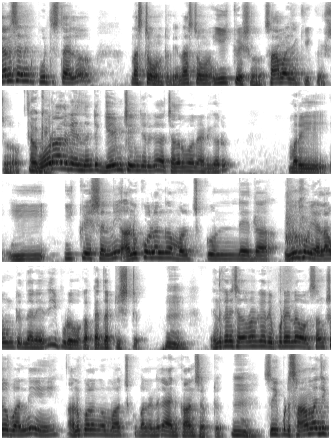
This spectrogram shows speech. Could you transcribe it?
జనసేనకి పూర్తి స్థాయిలో నష్టం ఉంటుంది. నష్టం ఈ ఈక్వేషన్లో సామాజిక ఈక్వేషన్లో. ఓవరాల్గా ఏంటంటే గేమ్ చేంజర్గా చంద్రబాబు నాయుడు గారు మరి ఈ ఈక్వేషన్ని అనుకూలంగా మలుచుకునేదా వ్యూహం ఎలా ఉంటుంది అనేది ఇప్పుడు ఒక పెద్ద ట్విస్ట్ ఎందుకంటే చంద్రబాబు గారు ఎప్పుడైనా ఒక సంక్షోభాన్ని అనుకూలంగా మార్చుకోవాలనేది ఆయన కాన్సెప్ట్. సో ఇప్పుడు సామాజిక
